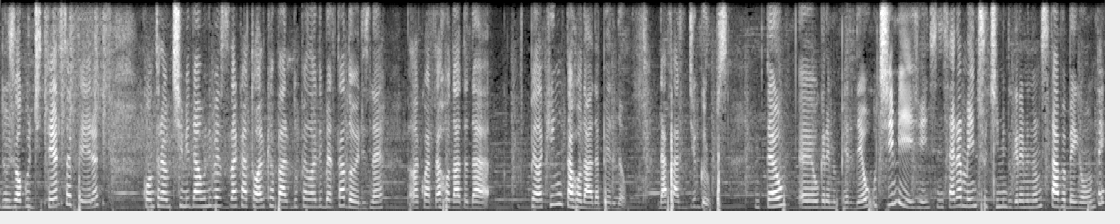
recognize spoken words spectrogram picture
do jogo de terça-feira contra o time da Universidade Católica, válido pela Libertadores, né? Pela quarta rodada da. Pela quinta rodada, perdão, da fase de grupos. Então, é, o Grêmio perdeu. O time, gente, sinceramente, o time do Grêmio não estava bem ontem,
